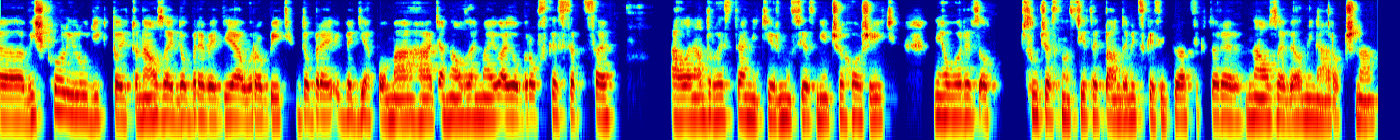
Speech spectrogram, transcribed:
vyškolí ľudí, ktorí to naozaj dobre vedia urobiť, dobre vedia pomáhať a naozaj majú aj obrovské srdce, ale na druhej strane tiež musia z niečoho žiť. Nehovoriac o súčasnosti tej pandemickej situácii, ktorá je naozaj veľmi náročná.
